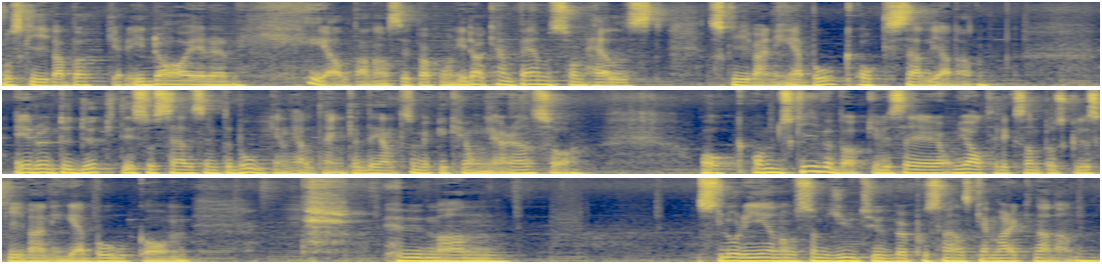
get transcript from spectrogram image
få skriva böcker. Idag är det en helt annan situation. Idag kan vem som helst skriva en e-bok och sälja den. Är du inte duktig så säljs inte boken helt enkelt. Det är inte så mycket krångligare än så. Och om du skriver böcker, vi säger om jag till exempel skulle skriva en e-bok om hur man slår igenom som YouTuber på svenska marknaden.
